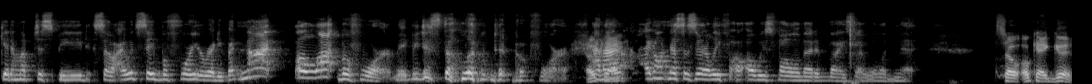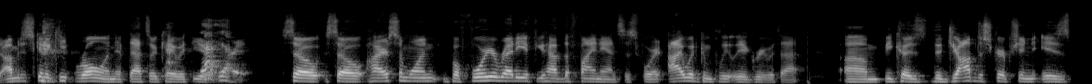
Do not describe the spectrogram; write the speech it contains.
get them up to speed. So I would say before you're ready, but not a lot before, maybe just a little bit before. And Okay. I, I don't necessarily always follow that advice, I will admit. So okay, good. I'm just gonna keep rolling if that's okay with you. Yeah, yeah. Right. So so hire someone before you're ready if you have the finances for it. I would completely agree with that. Um, because the job description is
